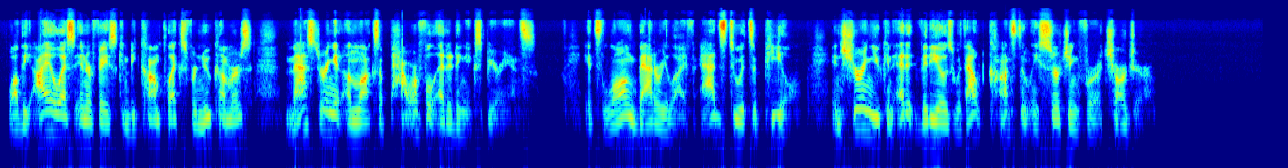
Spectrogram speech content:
While the iOS interface can be complex for newcomers, mastering it unlocks a powerful editing experience. Its long battery life adds to its appeal, ensuring you can edit videos without constantly searching for a charger.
